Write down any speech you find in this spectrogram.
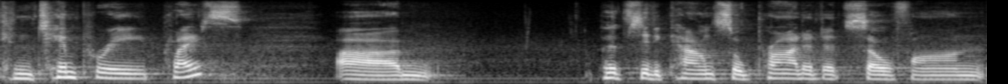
contemporary place. Um, Perth City Council prided itself on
